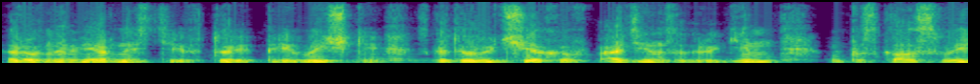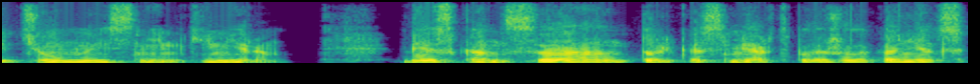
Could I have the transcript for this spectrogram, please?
равномерности, в той привычке, с которой Чехов один за другим выпускал свои темные снимки мира. Без конца, только смерть положила конец,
